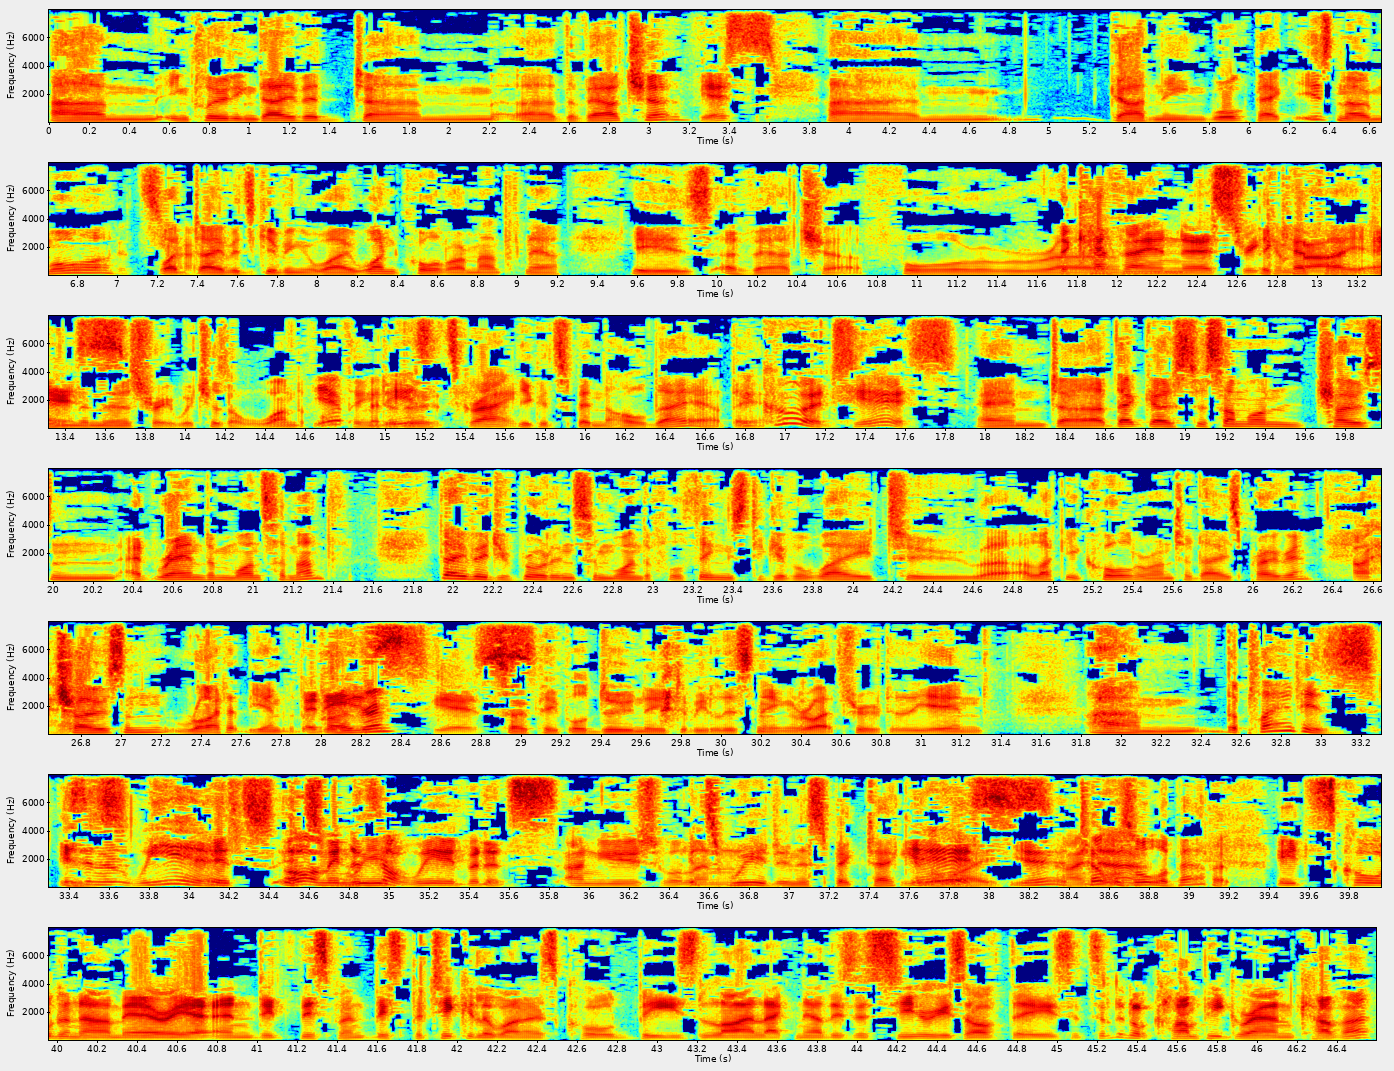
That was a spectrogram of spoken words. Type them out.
Um, including David, um, uh, the voucher Yes. um, gardening walkback is no more. That's what right. David's giving away, one caller a month now, is a voucher for The um, cafe and nursery the cafe and yes. the nursery, which is a wonderful Yep, thing it to is. do. It's great. You could spend the whole day out there. You could, yes. And uh, that goes to someone chosen at random once a month. David, you've brought in some wonderful things to give away to uh, a lucky caller on today's program. I have. Chosen right at the end of the It program. is, yes. So people do need to be listening right through to the end. Um, the plant is, Isn't it weird? It's, oh, I mean, weird. it's not weird, but it's unusual. It's weird in a spectacular Yes, way. Yeah, I tell us all about it. It's called an armeria, and it, this one, this particular one is called Bees Lilac. Now, there's a series of these. It's a little clumpy ground cover.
